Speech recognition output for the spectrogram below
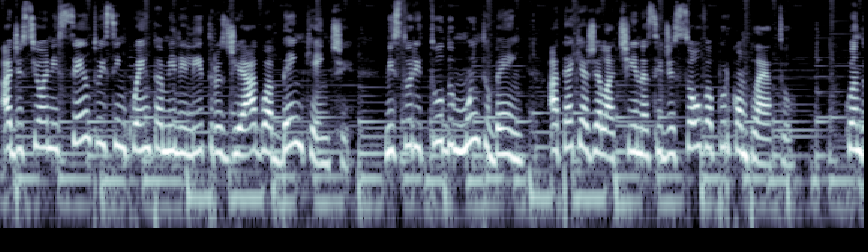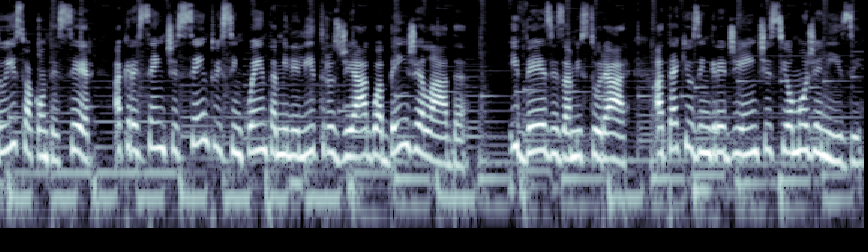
adicione 150 ml de água bem quente. Misture tudo muito bem até que a gelatina se dissolva por completo. Quando isso acontecer, acrescente 150 ml de água bem gelada e vezes a misturar até que os ingredientes se homogenize.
